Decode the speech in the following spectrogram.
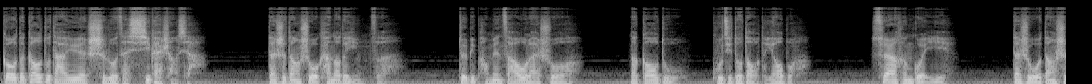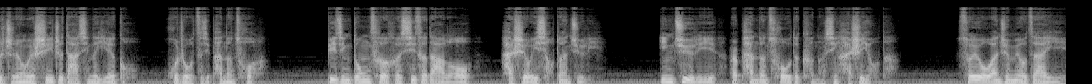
狗的高度大约是落在膝盖上下，但是当时我看到的影子，对比旁边杂物来说，那高度估计都到我的腰部了。虽然很诡异，但是我当时只认为是一只大型的野狗，或者我自己判断错了。毕竟东侧和西侧大楼还是有一小段距离。因距离而判断错误的可能性还是有的，所以我完全没有在意，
